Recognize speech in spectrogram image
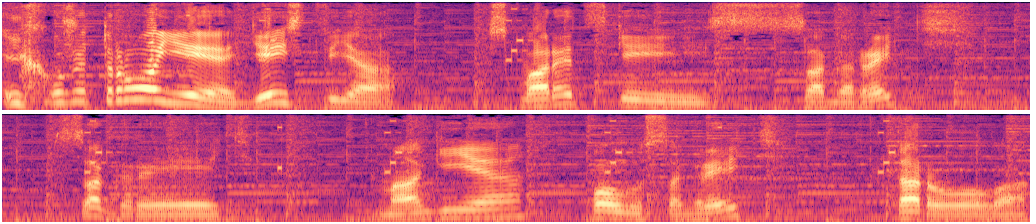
Их уже трое. Действия. Скворецкий. Согреть. Согреть. Магия. Полусогреть второго.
